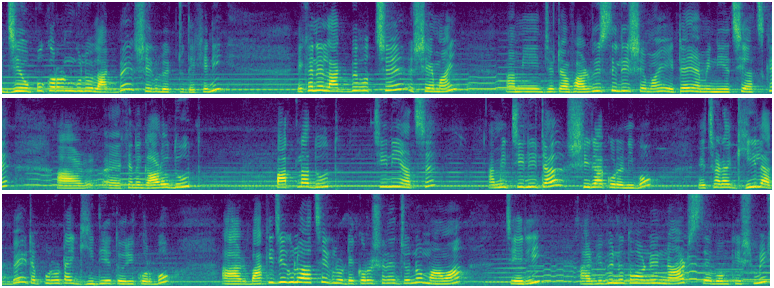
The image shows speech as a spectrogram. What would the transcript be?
যে উপকরণগুলো লাগবে সেগুলো একটু দেখে নিই। এখানে লাগবে হচ্ছে সেমাই। আমি যেটা ভার্ভিসিলি সেমাই, এটাই আমি নিয়েছি আজকে। আর এখানে গাঢ় দুধ, পাতলা দুধ, চিনি আছে। আমি চিনিটা শিরা করে নিব। এছাড়া ঘি লাগবে, এটা পুরোটাই ঘি দিয়ে তৈরি করব। আর বাকি যেগুলো আছে এগুলো ডেকোরেশনের জন্য মামা চেরি আর বিভিন্ন ধরনের নাটস এবং কিশমিশ,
